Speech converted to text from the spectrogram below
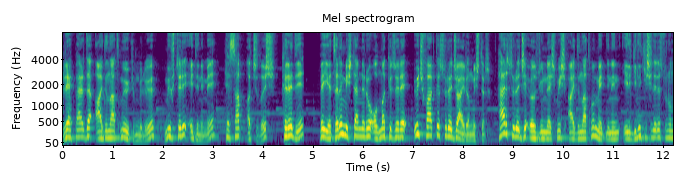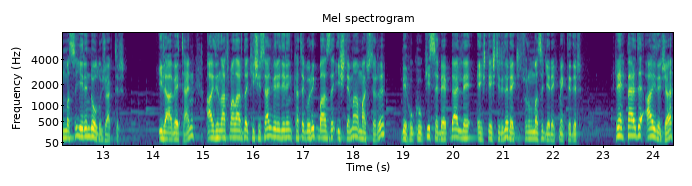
rehberde aydınlatma yükümlülüğü, müşteri edinimi, hesap açılış, kredi ve yatırım işlemleri olmak üzere 3 farklı sürece ayrılmıştır. Her süreci özgünleşmiş aydınlatma metninin ilgili kişilere sunulması yerinde olacaktır. İlaveten aydınlatmalarda kişisel verilerin kategorik bazda işleme amaçları ve hukuki sebeplerle eşleştirilerek sunulması gerekmektedir. Rehberde ayrıca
